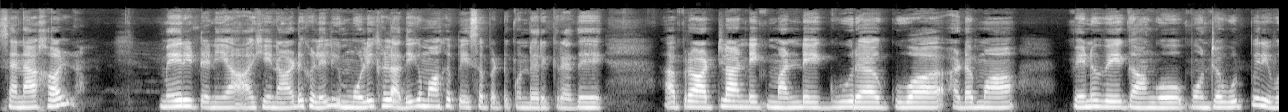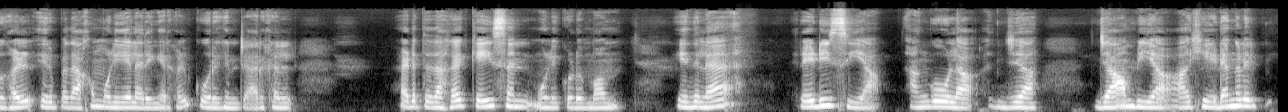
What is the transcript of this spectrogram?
செனகால் மேரிட்டனியா ஆகிய நாடுகளில் இம்மொழிகள் அதிகமாக பேசப்பட்டு கொண்டிருக்கிறது. அப்புறம் அட்லாண்டிக் மண்டே கூரா குவா அடமா பெனுவே காங்கோ போன்ற உட்பிரிவுகள் இருப்பதாக மொழியியல் அறிஞர்கள் கூறுகின்றார்கள். அடுத்ததாக கெய்சன் மொழி குடும்பம். இதில் ரெடிசியா அங்கோலா ஜா ஜாம்பியா ஆகிய இடங்களில்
